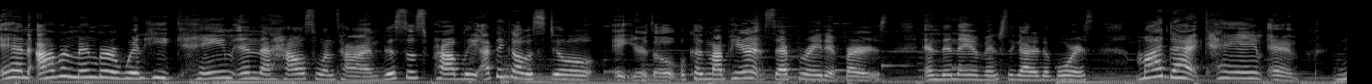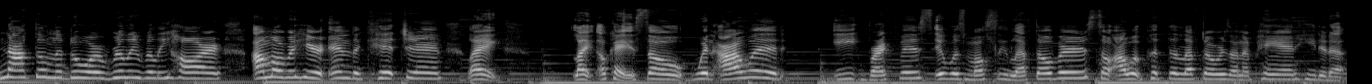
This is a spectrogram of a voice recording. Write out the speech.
And I remember when he came in the house one time, this was probably, I think I was still eight years old because my parents separated first and then they eventually got a divorce. My dad came and knocked on the door really, really hard. I'm over here in the kitchen, like, like, okay, so when I would eat breakfast, it was mostly leftovers. So I would put the leftovers on a pan, heat it up.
